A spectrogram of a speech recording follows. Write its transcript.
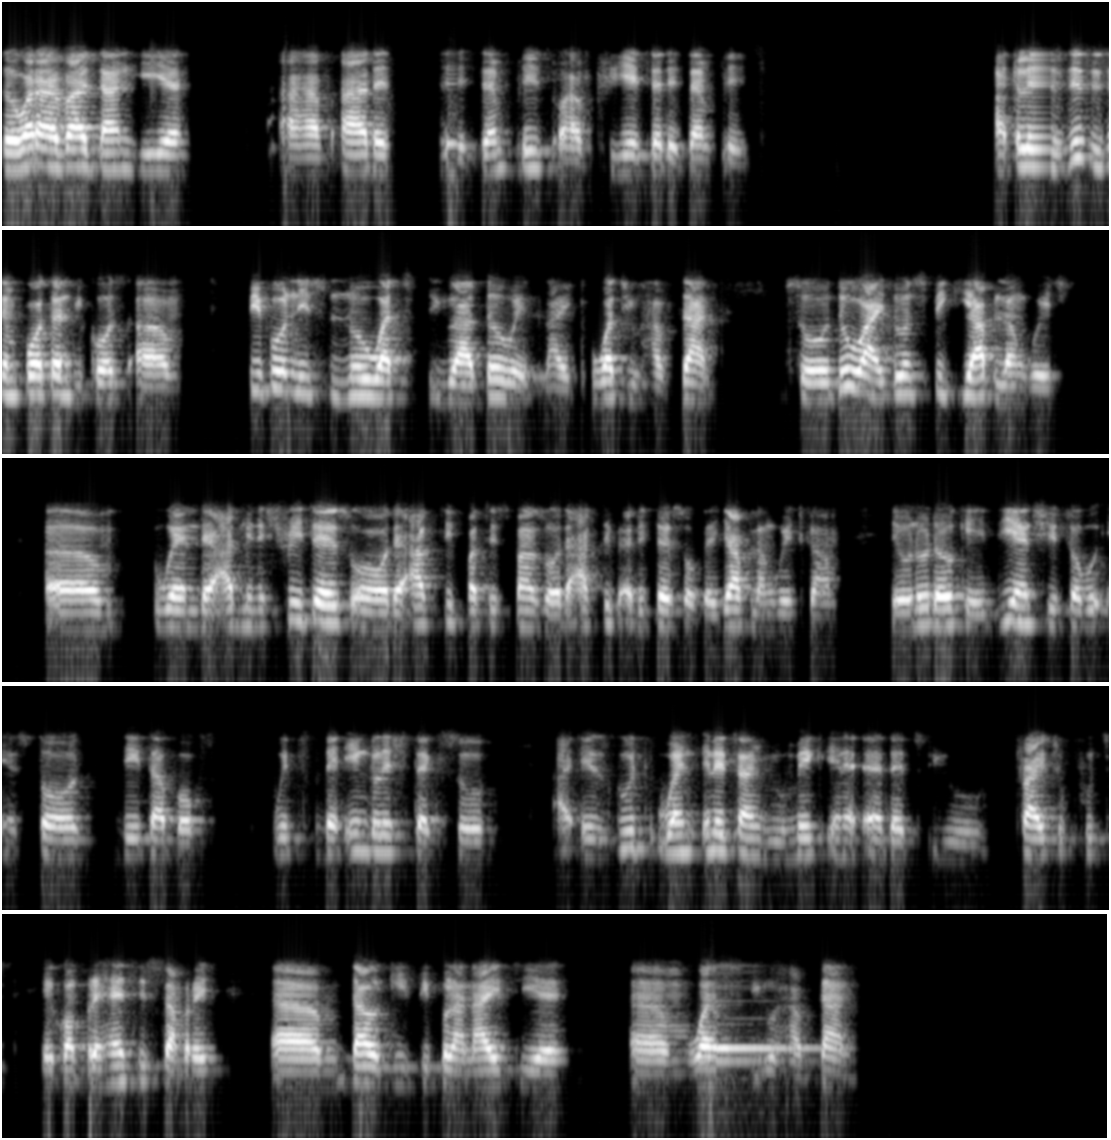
So what have I done here? I have added a template or have created a template. At least this is important because um, people need to know what you are doing, like what you have done. So though I don't speak YAP language, um, when the administrators or the active participants or the active editors of the YAP language come, they will know that, okay, DN Shitobu installed data box with the English text. So uh, it's good when anytime you make any edits, you try to put a comprehensive summary um, that will give people an idea um, what you have done.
